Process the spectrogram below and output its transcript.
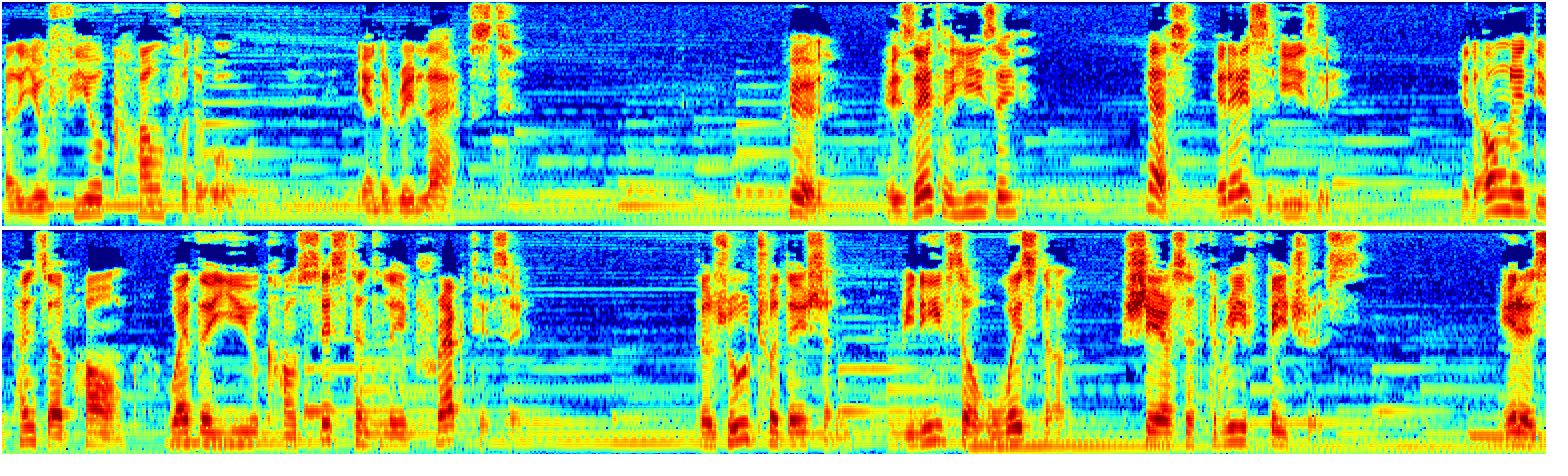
and you feel comfortable and relaxed. Good. Is it easy? Yes, it is easy. It only depends upon whether you consistently practice it. The Ru tradition believes of wisdom shares three features. It is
